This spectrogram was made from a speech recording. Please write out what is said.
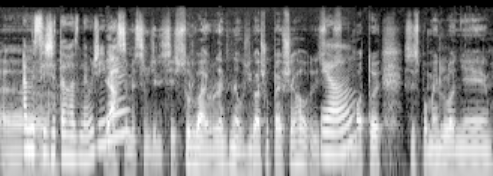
eh, A myslíš, že toho zneužívají? já si myslím, že když jsi v Survivoru, tak zneužíváš úplně všeho. Když Jo. si pamatuju, si vzpomeň loni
